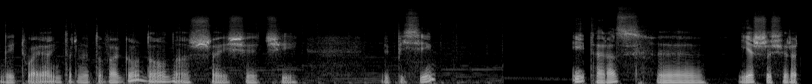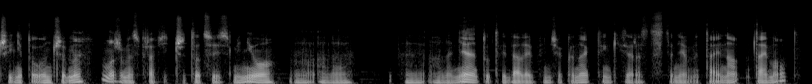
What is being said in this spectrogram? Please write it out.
gatewaya internetowego do naszej sieci VPC. I teraz jeszcze się raczej nie połączymy. Możemy sprawdzić, czy to coś zmieniło, a- ale, e, ale nie. Tutaj dalej będzie connecting i zaraz dostaniemy time- timeout.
